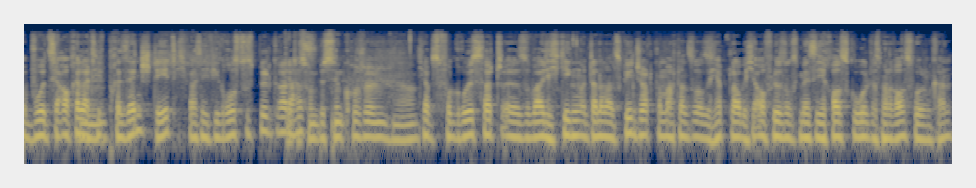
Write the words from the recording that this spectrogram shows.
Obwohl es ja auch relativ präsent steht. Ich weiß nicht, wie groß du das Bild gerade hast. so ein bisschen kuscheln, ja. Ich habe es vergrößert, äh, soweit ich ging und dann nochmal einen Screenshot gemacht und so. Also ich habe, glaube ich, auflösungsmäßig rausgeholt, was man rausholen kann.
